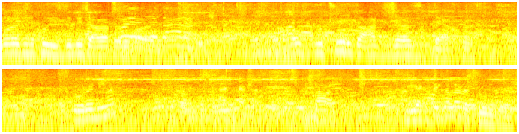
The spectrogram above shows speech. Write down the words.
করে কিন্তু খুব ইজিলি চারা তৈরি করা যাবে। আরও প্রচুর গাছ জাস্ট দেখো। টরেনিয়া একটাই কালার আছে প্রচুর গাছ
